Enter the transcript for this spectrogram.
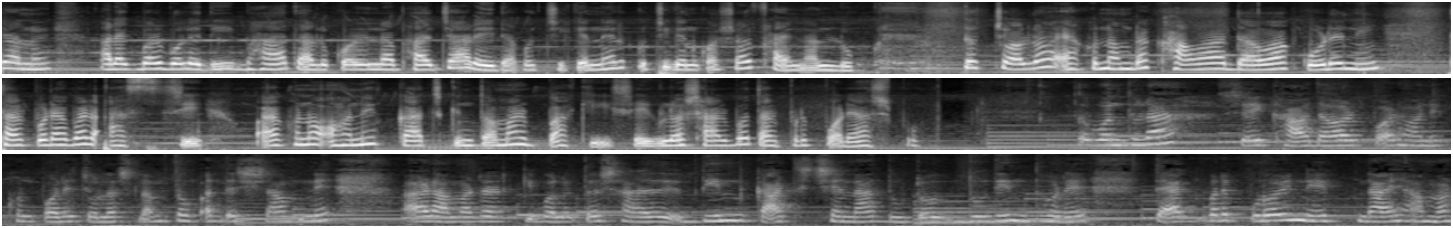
জানোই। আর একবার বলে দিই, ভাত, আলু করলা ভাজা আর এই দেখো চিকেনের, চিকেন কষার ফাইনাল লুক তো চলো এখন আমরা খাওয়া দাওয়া করে নিই। তারপরে আবার আসছি। এখনও অনেক কাজ কিন্তু আমার বাকি। সেইগুলো সারবো, তারপরে পরে আসব। তো বন্ধুরা, সেই খাওয়া দাওয়ার পর অনেকক্ষণ পরে চলে আসলাম তোমাদের সামনে। আর আমার আর কি বলতো দিন কাটছে না দুটো, দুদিন ধরে। তো একবারে পুরোই নেট নাই, আমার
